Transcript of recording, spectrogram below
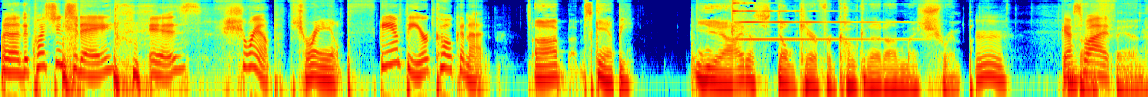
Uh, the question today is shrimp, Shrimp. scampi, or coconut? Uh, scampi. Yeah, I just don't care for coconut on my shrimp. Guess Not a what? fan.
